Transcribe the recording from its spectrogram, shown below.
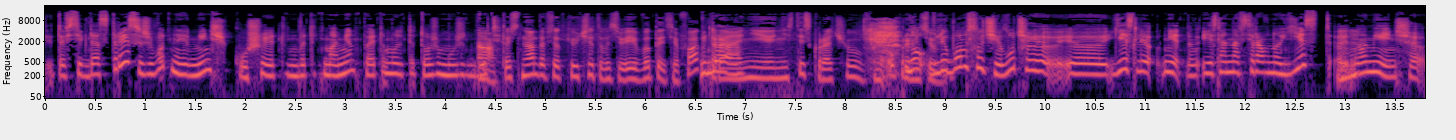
это всегда стресс, и животное меньше кушает в этот момент, поэтому это тоже может а, быть. А, то есть надо все-таки учитывать и вот эти факторы, да. а не нестись к врачу Ну, в любом случае, лучше, э, если нет, ну, если она все равно ест, угу. но меньше,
